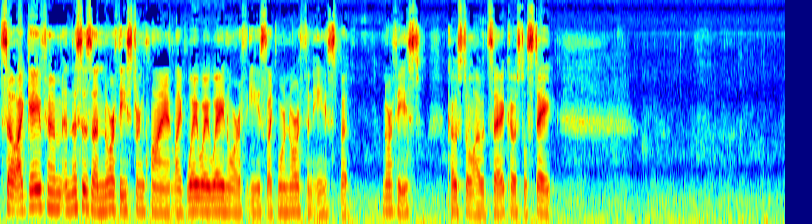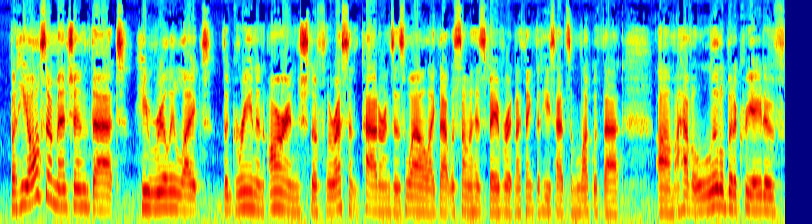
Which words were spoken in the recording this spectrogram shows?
So I gave him, and this is a northeastern client, like way, way, way northeast, like more north than east, but northeast, coastal, I would say, coastal state. But he also mentioned that he really liked the green and orange, the fluorescent patterns as well. Like that was some of his favorite, and I think that he's had some luck with that. Um, I have a little bit of creative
